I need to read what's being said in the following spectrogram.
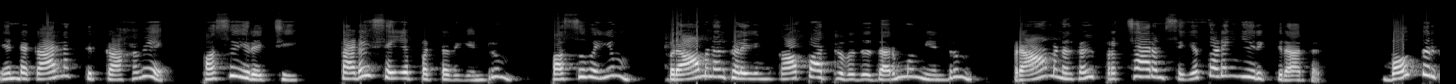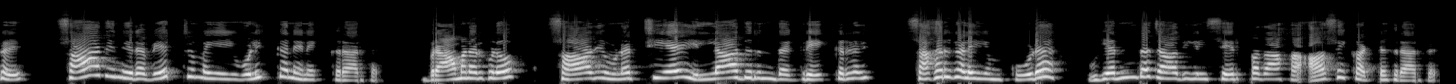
என்ற காரணத்திற்காகவே பசு இறைச்சி தடை செய்யப்பட்டது என்றும் பசுவையும் பிராமணர்களையும் காப்பாற்றுவது தர்மம் என்றும் பிராமணர்கள் பிரச்சாரம் செய்ய தொடங்கியிருக்கிறார்கள். பௌத்தர்கள் சாதி நிற வேற்றுமையை ஒழிக்க நினைக்கிறார்கள். பிராமணர்களோ சாதி உணர்ச்சியே இல்லாதிருந்த கிரேக்கர்கள் சகர்களையும் கூட உயர்ந்த ஜாதியில் சேர்ப்பதாக ஆசை காட்டுகிறார்கள்.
